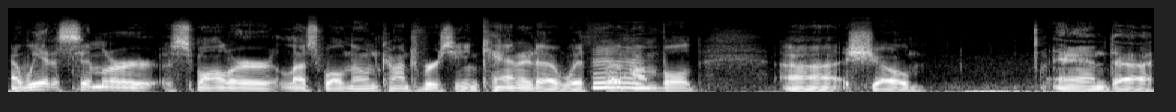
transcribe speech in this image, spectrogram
And we had a similar, smaller, less well known controversy in Canada with Mm. the Humboldt uh, show. And uh,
